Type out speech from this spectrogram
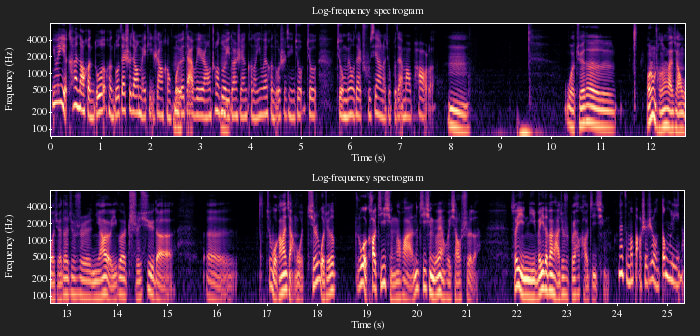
因为也看到很多很多在社交媒体上很活跃大 V，然后创作一段时间，可能因为很多事情就就就没有再出现了，就不再冒泡了。嗯，我觉得某种程度上来讲，我觉得就是你要有一个持续的，呃，就我刚才讲，我其实我觉得，如果靠激情的话，那激情永远会消失的。所以你唯一的办法就是不要靠激情。那怎么保持这种动力呢？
